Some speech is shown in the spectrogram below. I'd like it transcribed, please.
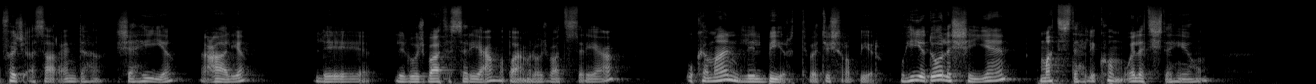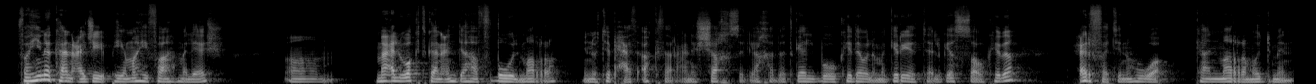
فجأة صار عندها شهية عالية للوجبات السريعة مطاعم الوجبات السريعة وكمان للبير تبى تشرب بير. وهي دول الشيئين ما تستهلكهم ولا تشتهيهم. فهنا كان عجيب هي ما هي فاهمة ليش. مع الوقت كان عندها فضول مرة إنه تبحث أكثر عن الشخص اللي أخذت قلبه وكذا ولما قريت القصة وكذا عرفت إنه هو كان مرة مدمن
